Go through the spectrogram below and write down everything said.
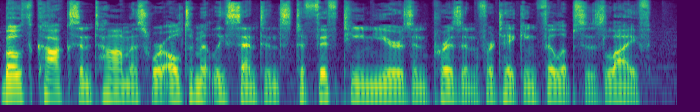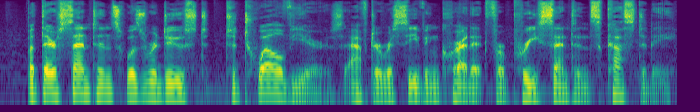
Both Cocks and Thomas were ultimately sentenced to 15 years in prison for taking Phillips's life, but their sentence was reduced to 12 years after receiving credit for pre-sentence custody.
